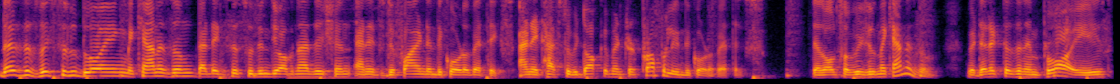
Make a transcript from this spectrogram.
There's this whistleblowing mechanism that exists within the organization and it's defined in the code of ethics and it has to be documented properly in the code of ethics. There's also a vigil mechanism where directors and employees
